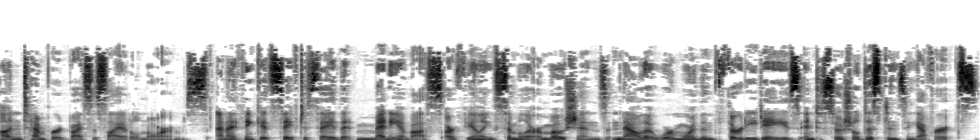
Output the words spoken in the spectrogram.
untempered by societal norms, and I think it's safe to say that many of us are feeling similar emotions now that we're more than 30 days into social distancing efforts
